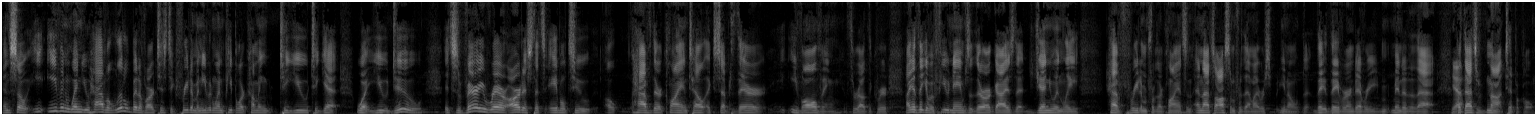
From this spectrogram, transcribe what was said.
And so e- even when you have a little bit of artistic freedom, and even when people are coming to you to get what you do, it's a very rare artist that's able to uh, have their clientele except they're evolving throughout the career. I can think of a few names that there are guys that genuinely have freedom from their clients, and, and that's awesome for them. I, res- you know, they they've earned every minute of that. Yeah. But that's not typical,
